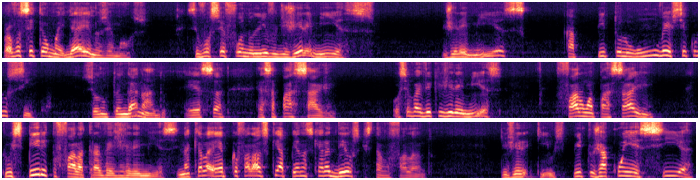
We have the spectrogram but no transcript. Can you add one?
Para você ter uma ideia, meus irmãos, se você for no livro de Jeremias, Jeremias capítulo 1, versículo 5, se eu não estou enganado, é essa, essa passagem. Você vai ver que Jeremias fala uma passagem que o Espírito fala através de Jeremias. E naquela época falava que apenas que era Deus que estava falando. Que, que o Espírito já conhecia,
